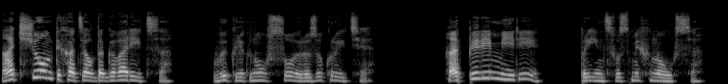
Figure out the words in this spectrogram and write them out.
«О чем ты хотел договориться?» — выкрикнул Сойер из укрытия. «О перемирии», — принц усмехнулся.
